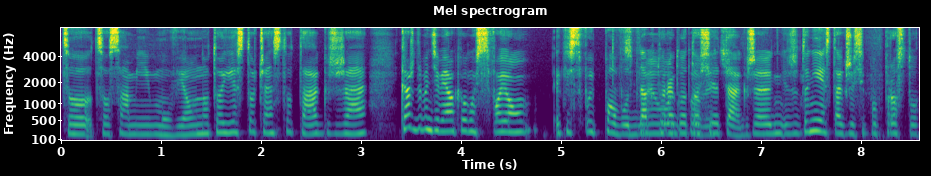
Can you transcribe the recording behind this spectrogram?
co, co sami mówią, no to jest to często tak, że każdy będzie miał jakąś swoją, jakiś swój powód, dla Swoją którego to się odpowiedź. tak, że, że to nie jest tak, że się po prostu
